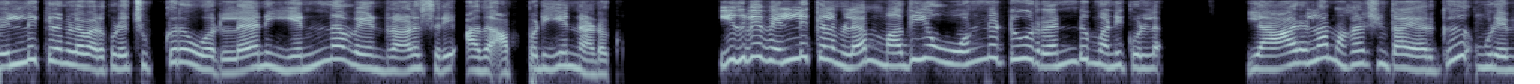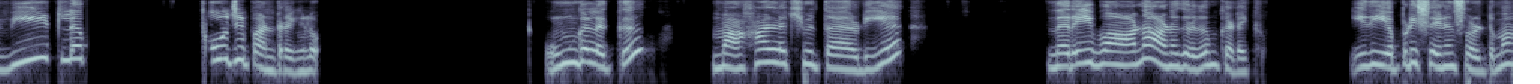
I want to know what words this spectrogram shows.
வெள்ளிக்கிழமையில வரக்கூடிய சுக்கர ஊர்ல நீ என்ன வேண்டுனாலும் சரி அது அப்படியே நடக்கும். இதுவே வெள்ளிக்கிழமையில மதியம் ஒன்னு டு ரெண்டு மணிக்குள்ள யாரெல்லாம் மகாலட்சுமி தாயாருக்கு உங்களுடைய வீட்டுல பூஜை பண்றீங்களோ உங்களுக்கு மகாலட்சுமி தாயுடைய நிறைவான அனுகிரகம் கிடைக்கும். இது எப்படி செய்யணும் சொல்லட்டுமா?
